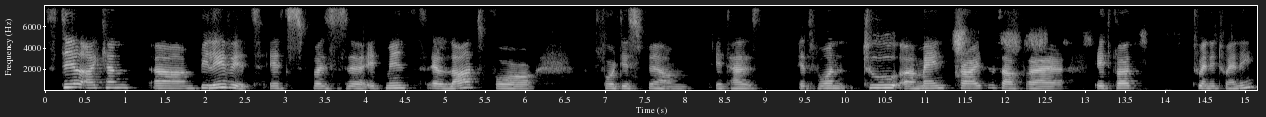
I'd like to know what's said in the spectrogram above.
still I can um, believe it. It was uh, it meant a lot for for this film. It has it won two uh, main prizes of uh, IDFA 2020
